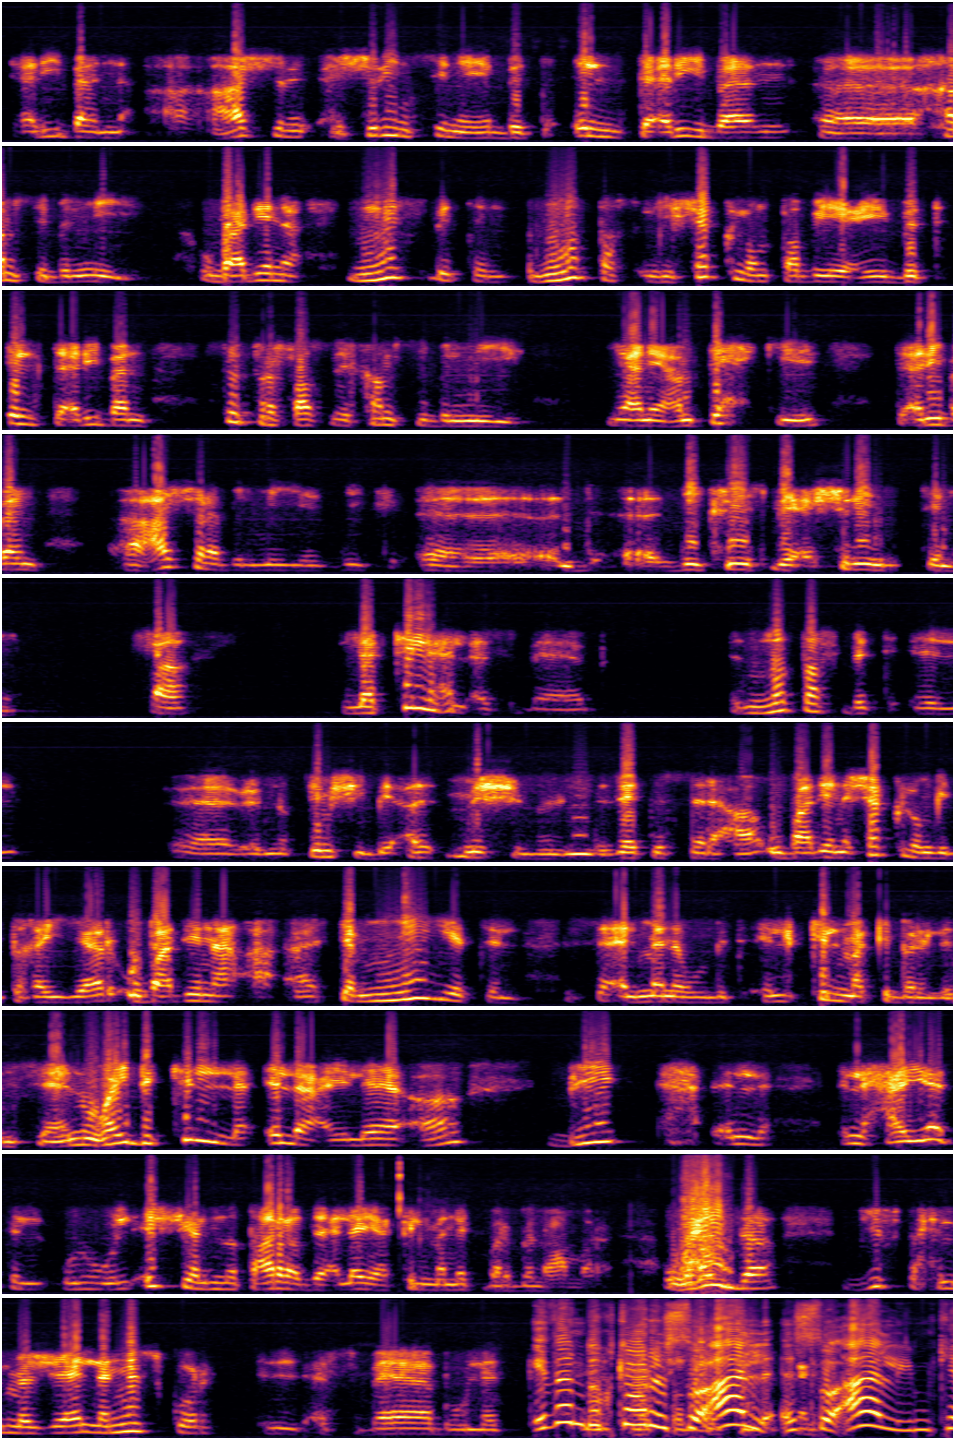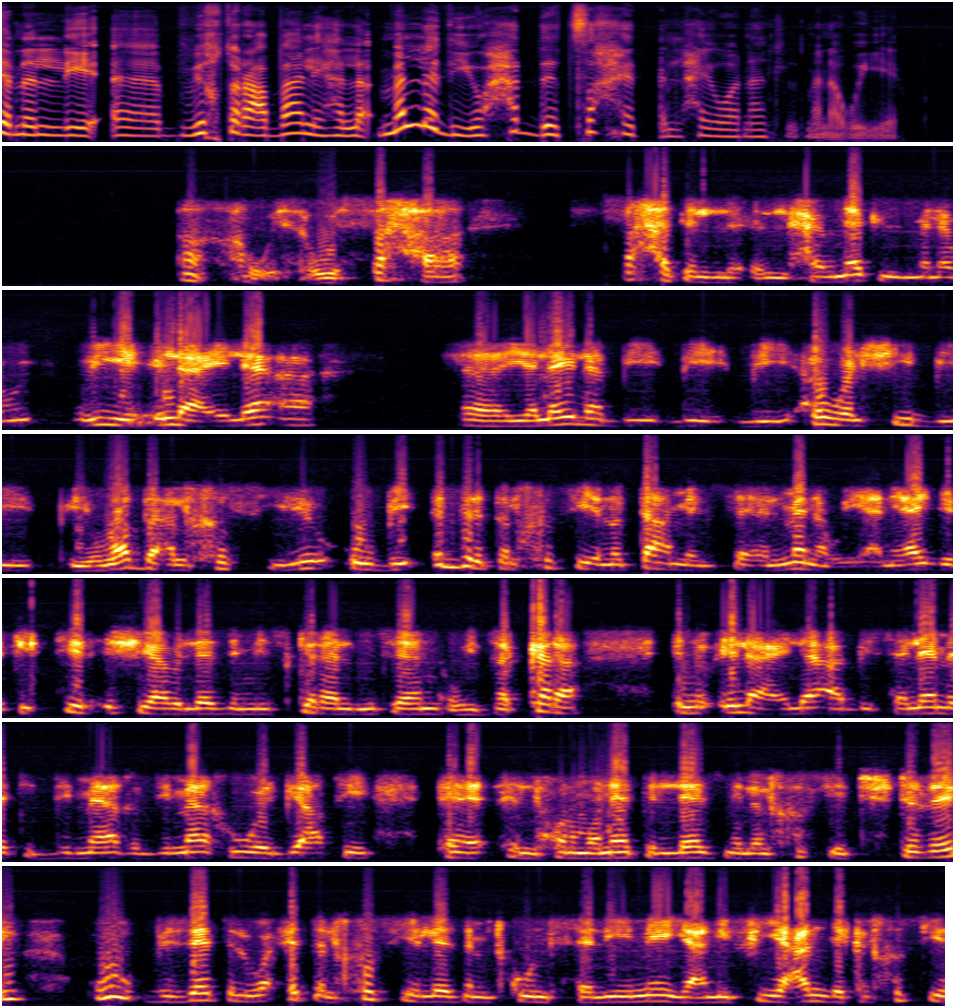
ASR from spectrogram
تقريبا 10 20 سنة بتقل تقريبا آه 5% وبعدين نسبة النطف اللي شكلهم طبيعي بتقل تقريبا 0.5% يعني عم تحكي تقريبا 10% ديك ديكريس ب 20 سنة. فلكل هالأسباب النطف بتقل إنه بتمشي مش بذات السرعة وبعدين شكلهم بيتغير وبعدين آه، آه، كمية السائل المنوي بتقل كل ما كبر الإنسان وهيدي كلها لها علاقة بالحياة والأشياء اللي بنتعرض عليها كل ما نكبر بالعمر وهيدا بيفتح المجال لنذكر الأسباب ولا اذا دكتور السؤال السؤال يمكن اللي بيخطر على بالي هلأ ما الذي يحدد صحة الحيوانات المنوية؟ آه هو هو الصحه صحه الحيوانات المنوية لها علاقة آه يا ليلى باول شيء بوضع الخصية وبقدرة الخصية إنه تعمل سائل منوي. يعني هيدي في كثير إشياء لازم يذكرها الإنسان ويتذكرها إنه لها علاقة بسلامة الدماغ، الدماغ هو اللي بيعطي آه الهرمونات اللازمة للخصية تشتغل وبذات الوقت الخصية لازم تكون سليمة يعني في عندك الخصية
